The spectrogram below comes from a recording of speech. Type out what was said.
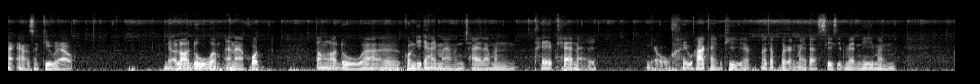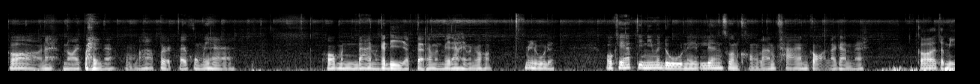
ากอ่าน skill แล้ว เดี๋ยวรอดูครับอนาคต ต้องรอดูว่าเออคนที่ได้มามันใช้แล้วมันเทพแค่ไหน เดี๋ยวให้ว่ากันอีกทีครับว่าจะเปิดไหมแต่ 40 เพชรนี่มันก็นะน้อยไปนะ ผมว่าเปิดไปคงไม่หา เพราะมันได้มันก็ดีครับ แต่ถ้ามันไม่ได้มันก็ไม่รู้เลยโอเคครับทีนี้มาดูในเรื่องส่วนของร้านค้ากันก่อนแล้วกันนะก็จะมี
